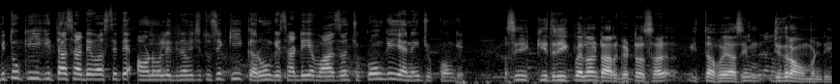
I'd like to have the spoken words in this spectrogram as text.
ਵੀ ਤੂੰ ਕੀ ਕੀਤਾ ਸਾਡੇ ਵਾਸਤੇ ਤੇ ਆਉਣ ਵਾਲੇ ਦਿਨਾਂ ਵਿੱਚ ਤੁਸੀਂ ਕੀ ਕਰੋਗੇ? ਸਾਡੀ ਆਵਾਜ਼ਾਂ ਚੁੱਕੋਗੇ ਜਾਂ ਨਹੀਂ ਚੁੱਕੋਗੇ? ਅਸੀਂ 21 ਤਰੀਕ ਪਹਿਲਾਂ ਟਾਰਗੇਟ ਕੀਤਾ ਹੋਇਆ ਸੀ ਜਗਰਾਉਂ ਮੰਡੀ।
